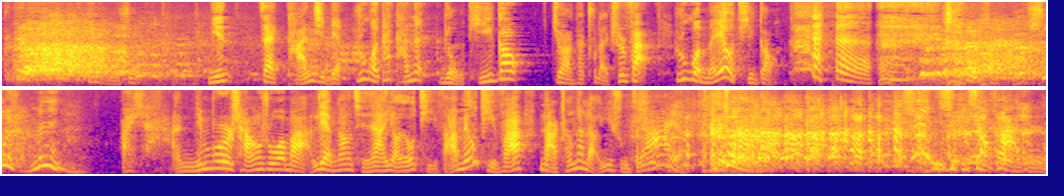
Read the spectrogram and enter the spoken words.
跟姥姥说，您再弹几遍。如果他弹的有提高，就让他出来吃饭；如果没有提高，说什么呢你？哎呀，您不是常说吗？练钢琴啊要有体罚，没有体罚哪成得了艺术家呀？你是不像话似的。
